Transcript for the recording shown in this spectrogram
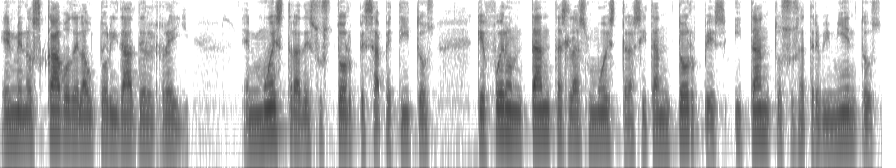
en menoscabo de la autoridad del rey, en muestra de sus torpes apetitos, que fueron tantas las muestras y tan torpes y tantos sus atrevimientos,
